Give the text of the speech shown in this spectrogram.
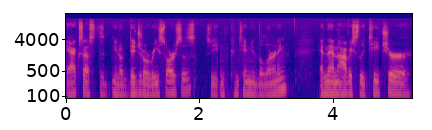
access to you know digital resources, so you can continue the learning, and then obviously teacher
